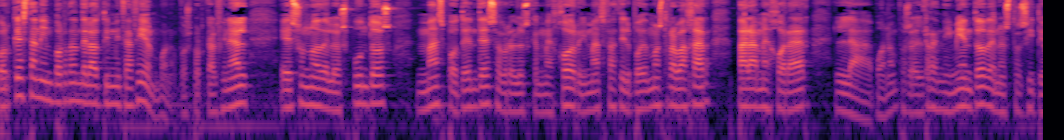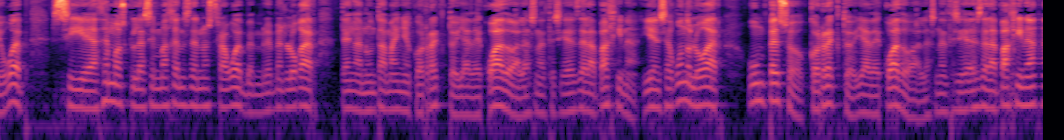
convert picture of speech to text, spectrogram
¿Por qué es tan importante la optimización? Bueno, pues porque al final es uno de los puntos más potentes sobre los que mejor y más fácil podemos trabajar para mejorar la, bueno, pues el rendimiento de nuestro sitio web. Si hacemos que las imágenes de nuestra web, en primer lugar, tengan un tamaño correcto y adecuado a las necesidades de la página, y en segundo lugar, un peso correcto y adecuado a las necesidades de la página,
